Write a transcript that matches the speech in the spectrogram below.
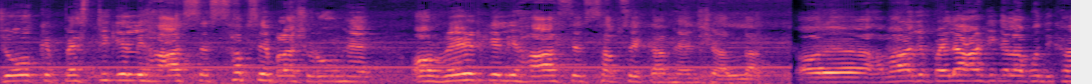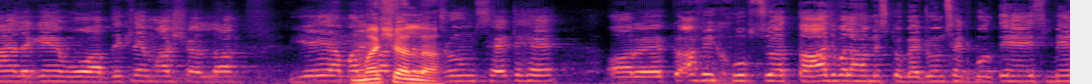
जो कैपेसिटी के लिहाज से सबसे बड़ा शोरूम है। और रेट के लिहाज से सबसे कम है इनशाला और हमारा जो पहला आर्टिकल आपको दिखाने लगे हैं वो आप देख लें माशाल्लाह ये हमारे माशाल्लाह। बेडरूम सेट है और काफ़ी खूबसूरत ताज वाला हम इसको बेडरूम सेट बोलते हैं इसमें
